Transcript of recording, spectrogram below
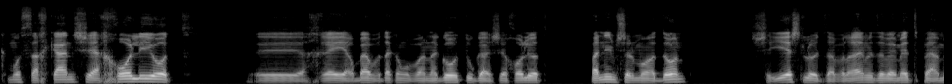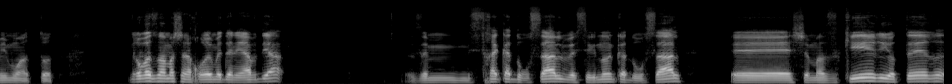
כמו שחקן שיכול להיות, אה, אחרי הרבה עבודה כמובן, ה-go to שיכול להיות פנים של מועדון, שיש לו את זה, אבל ראינו את זה באמת פעמים מועטות. רוב הזמן מה שאנחנו רואים את דני אבדיה, זה משחק כדורסל וסגנון כדורסל אה, שמזכיר יותר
